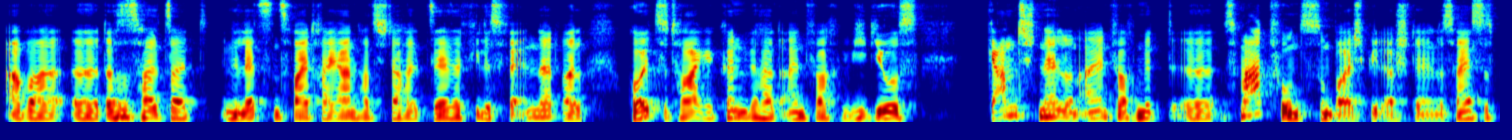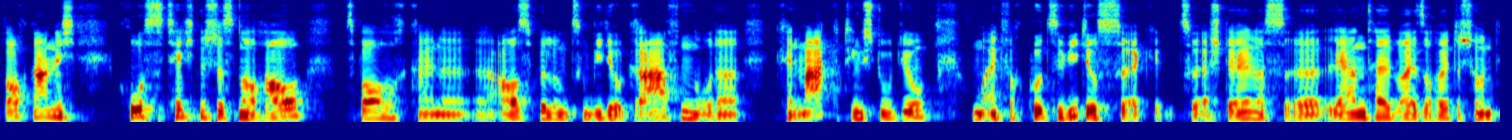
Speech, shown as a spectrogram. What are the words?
Aber äh, das ist halt seit in den letzten zwei, drei Jahren hat sich da halt sehr, sehr vieles verändert, weil heutzutage können wir halt einfach Videos ganz schnell und einfach mit äh, Smartphones zum Beispiel erstellen. Das heißt, es braucht gar nicht großes technisches Know-how, es braucht auch keine äh, Ausbildung zum Videografen oder kein Marketingstudio, um einfach kurze Videos zu, er zu erstellen. Das äh, lernen teilweise heute schon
